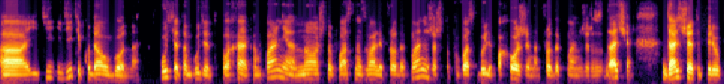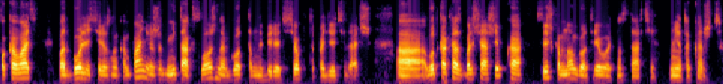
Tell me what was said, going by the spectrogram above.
иди, идите куда угодно. Пусть это будет плохая компания, но чтобы вас назвали продукт менеджер чтобы у вас были похожие на продукт менеджер задачи, дальше это переупаковать под более серьезную компанию уже не так сложно, год там наберетесь опыта, пойдете дальше. А, вот как раз большая ошибка, слишком много требовать на старте, мне так кажется.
